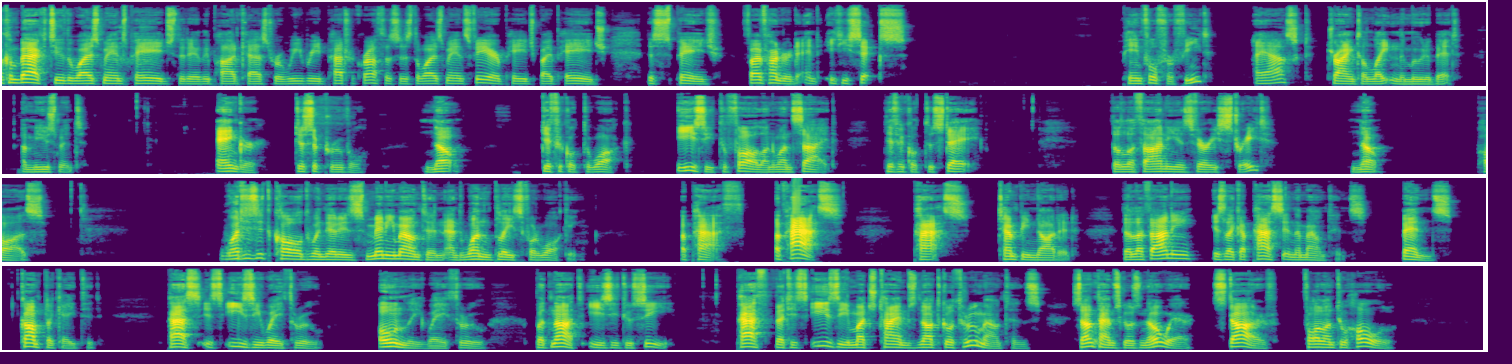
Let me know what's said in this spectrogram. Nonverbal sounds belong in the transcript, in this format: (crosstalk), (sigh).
Welcome back to The Wise Man's Page, the daily podcast where we read Patrick Rothfuss's The Wise Man's Fear page by page. This is page 586. Painful for feet? I asked, trying to lighten the mood a bit. Amusement. Anger. Disapproval. No. Difficult to walk. Easy to fall on one side. Difficult to stay. The Lethani is very straight? No. Pause. What is it called when there is many mountain and one place for walking? A path. A pass. Pass. Tempi nodded. The Lethani is like a pass in the mountains. Bends. Complicated. Pass is easy way through. Only way through. But not easy to see. Path that is easy much times not go through mountains. Sometimes goes nowhere. Starve. Fall into hole.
